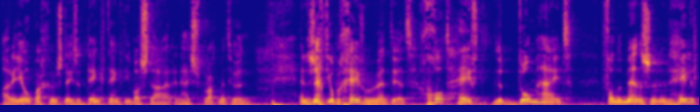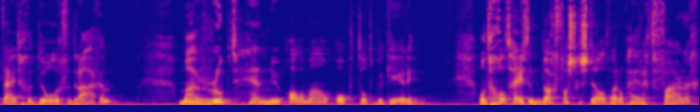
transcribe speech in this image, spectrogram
Areopagus, deze denktank, die was daar en hij sprak met hun. En dan zegt hij op een gegeven moment dit: God heeft de domheid van de mensen een hele tijd geduldig verdragen, maar roept hen nu allemaal op tot bekering. Want God heeft een dag vastgesteld waarop hij rechtvaardig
